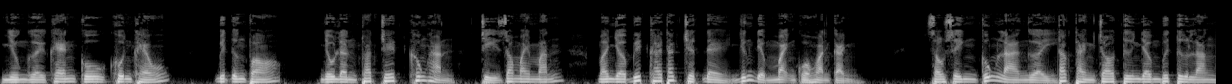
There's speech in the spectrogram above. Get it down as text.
Nhiều người khen cô khôn khéo Biết ứng phó. Nhiều lần thoát chết không hẳn Chỉ do may mắn Mà nhờ biết khai thác triệt để những điểm mạnh của hoàn cảnh. Sau sinh cũng là người tác thành cho Tư Nhâm với Tư Lăng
